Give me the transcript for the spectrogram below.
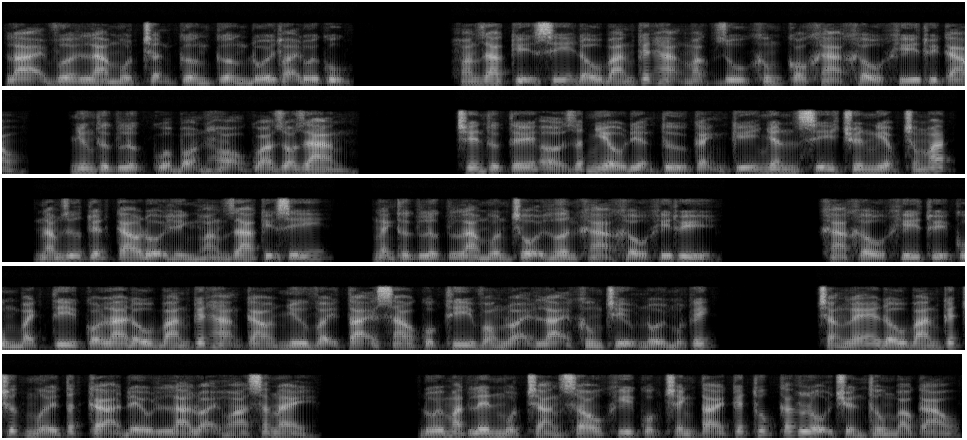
Lại vừa là một trận cường cường đối thoại đối cục hoàng gia kỵ sĩ đấu bán kết hạng mặc dù không có khả khẩu khí thủy cao, nhưng thực lực của bọn họ quá rõ ràng. Trên thực tế ở rất nhiều điện tử cạnh kỹ nhân sĩ chuyên nghiệp trong mắt, nắm giữ tuyệt cao đội hình hoàng gia kỵ sĩ, ngạnh thực lực là muốn trội hơn khả khẩu khí thủy. Khả khẩu khí thủy cùng bạch ti có la đấu bán kết hạng cao như vậy tại sao cuộc thi vòng loại lại không chịu nổi một kích? Chẳng lẽ đấu bán kết trước mười tất cả đều là loại hóa sắc này? Đối mặt lên một tràng sau khi cuộc tranh tài kết thúc các lộ truyền thông báo cáo,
